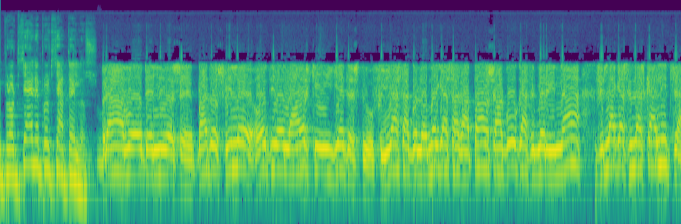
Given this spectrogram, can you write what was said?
Η πρωτιά είναι πρωτιά, τέλος. Μπράβο, τελείωσε. Πάντως, φίλε, ότι ο λαός και οι ηγέτες του. Φιλιά στα κολομέρια, σ' αγαπάω, σ' ακούω καθημερινά. Φυλάκια στην δασκαλίτσα.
